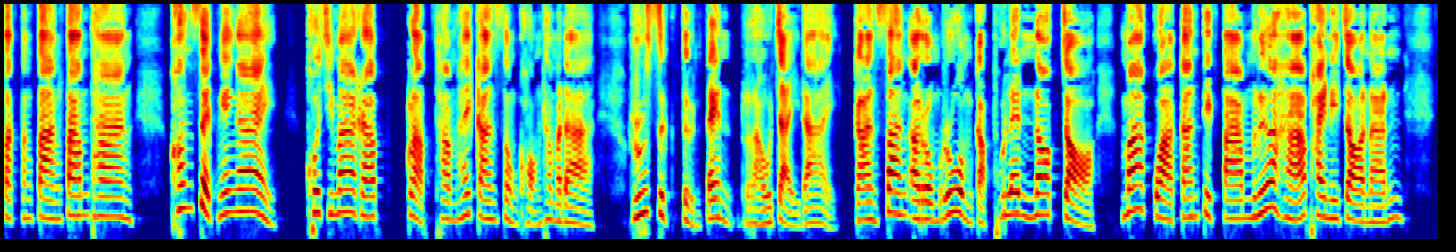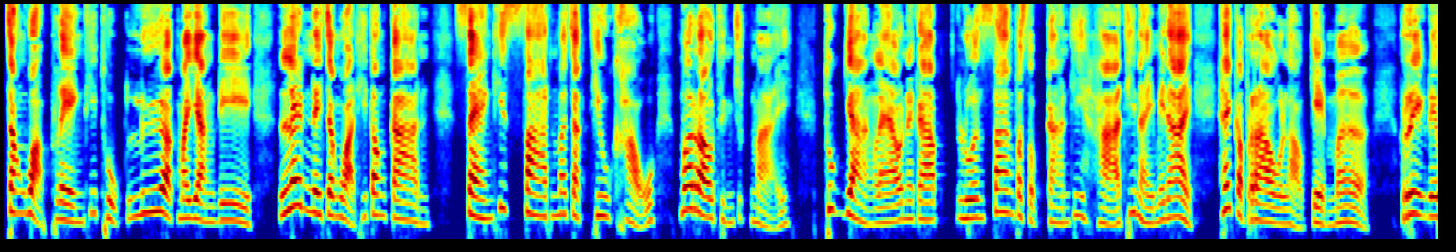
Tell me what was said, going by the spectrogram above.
สรรคต่างๆ ตามทาง คอนเซปต์ง่ายๆ โคจิมะครับ กลับทำให้การส่งของธรรมดา รู้สึกตื่นเต้นเร้าใจได้ การสร้างอารมณ์ร่วมกับผู้เล่นนอกจอ มากกว่าการติดตามเนื้อหาภายในจอนั้น จังหวะเพลงที่ถูกเลือกมาอย่างดี เล่นในจังหวะที่ต้องการ แสงที่สาดมาจากทิวเขาเมื่อเราถึงจุดหมาย ทุกอย่างแล้วนะครับล้วนสร้างประสบการณ์ที่หาที่ไหนไม่ได้ ให้กับเราเหล่าเกมเมอร์เรียกได้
